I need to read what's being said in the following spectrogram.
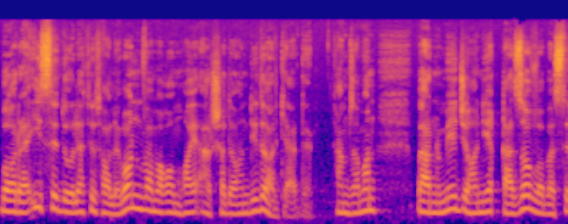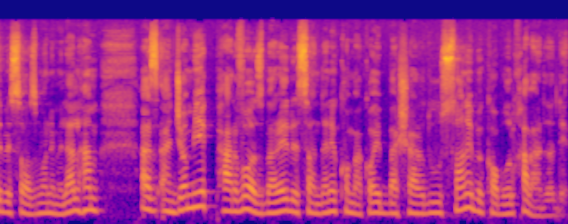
با رئیس دولت طالبان و مقام های ارشد آن دیدار کرده. همزمان برنامه جهانی غذا وابسته به سازمان ملل هم از انجام یک پرواز برای رساندن کمک های بشردوستانه به کابل خبر داده.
